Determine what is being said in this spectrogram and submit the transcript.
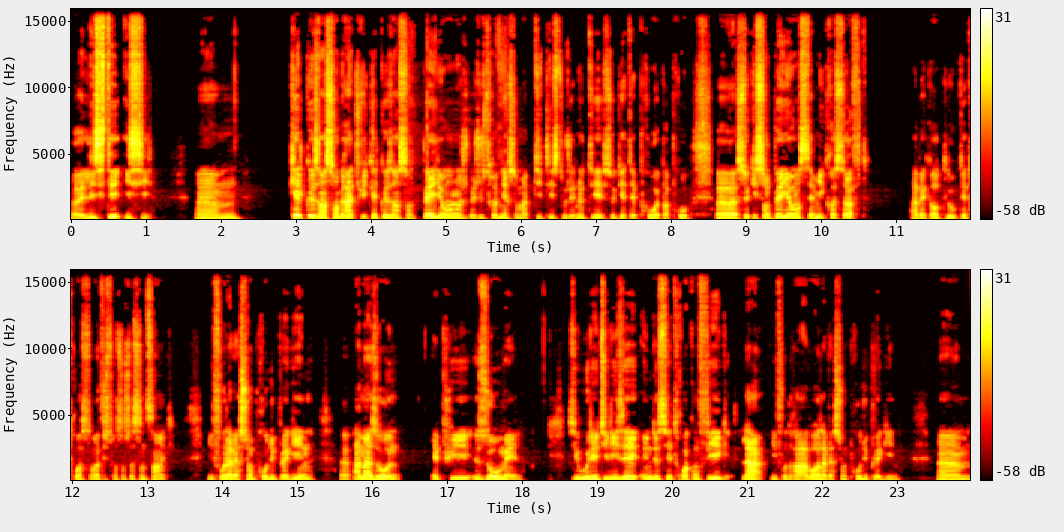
listé ici. quelques-uns sont gratuits, quelques-uns sont payants. Je vais juste revenir sur ma petite liste où j'ai noté ceux qui étaient pro et pas pro. ceux qui sont payants, c'est Microsoft avec Outlook et 300, Office 365. Il faut la version pro du plugin. Amazon et puis Zomail. Si vous voulez utiliser une de ces trois configs, là, il faudra avoir la version pro du plugin. Euh,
